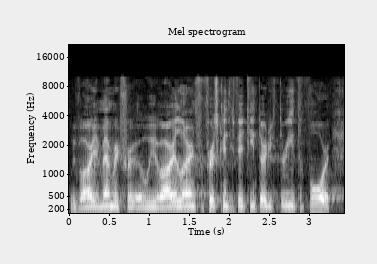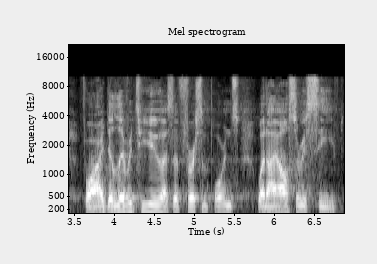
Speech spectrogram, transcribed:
We've already remembered, for, we've already learned from 1 Corinthians 15 33 to 4. For I delivered to you as of first importance what I also received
